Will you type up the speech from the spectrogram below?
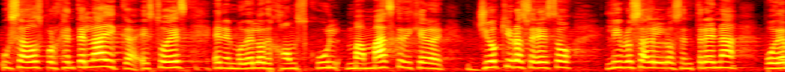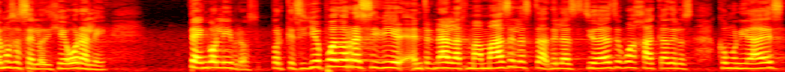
usados por gente laica. Esto es en el modelo de homeschool. Mamás que dijeran, yo quiero hacer eso, libros los entrena, podemos hacerlo. Dije, órale, tengo libros, porque si yo puedo recibir, entrenar a las mamás de las, de las ciudades de Oaxaca, de las comunidades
